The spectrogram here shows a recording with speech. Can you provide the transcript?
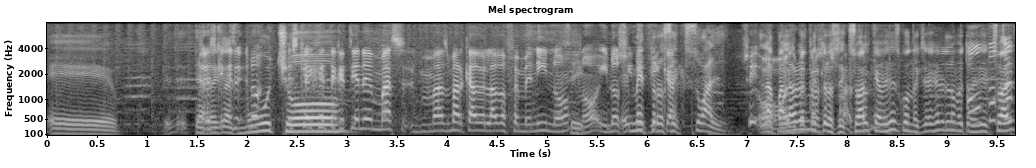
eh, te Es que- arreglas no, mucho? es que hay gente que tiene más, más marcado el lado femenino, Sí. ¿no? Y no significa... Metrosexual. Sí, la palabra es metrosexual metrosexual, que a veces cuando exageran lo O un poco metrosexual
